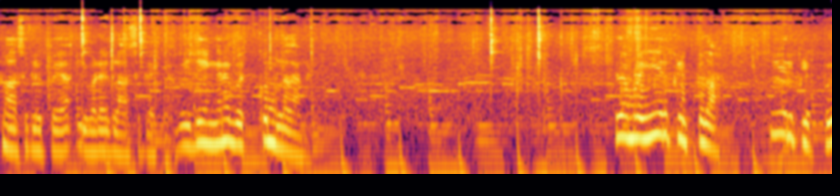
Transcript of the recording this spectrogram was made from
ഗ്ലാസ് ക്ലിപ്പ് ചെയ്യുക ഇവിടെ ഗ്ലാസ് ക്ലിപ്പ് ചെയ്യുക അപ്പോൾ ഇത് എങ്ങനെ വെക്കും എന്നുള്ളതാണ്. ഇത് നമ്മൾ ഈ ഒരു ക്ലിപ്പ് ഇതാ ഈ ഒരു ക്ലിപ്പ്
